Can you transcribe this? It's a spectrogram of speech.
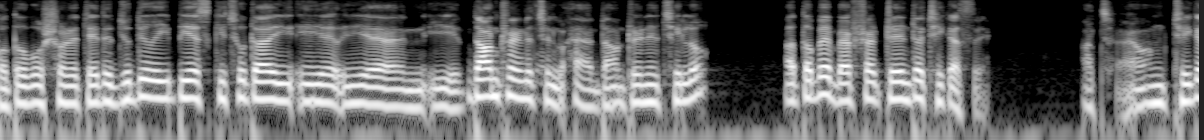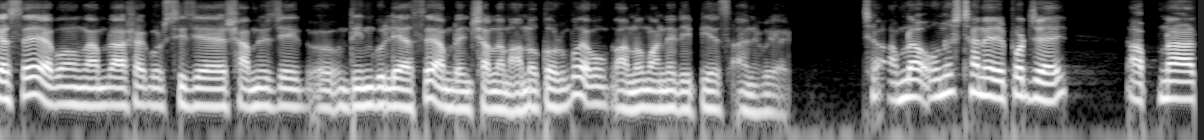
গত বছরের চাইতে যদিও ইপিএস কিছুটা ই- ই- ই- ই- ডাউন ট্রেন্ডে ছিল। হ্যাঁ ডাউন ট্রেনে ছিল। আর তবে ব্যবসার ট্রেনটা ঠিক আছে। আচ্ছা। এবং ঠিক আছে এবং আমরা আশা করছি যে সামনের যে দিনগুলি আছে আমরা ইনশাল্লাহ ভালো করব এবং ভালো মানের ইপিএস আনবে। আর আচ্ছা আমরা অনুষ্ঠানের পর্যায়ে আপনার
